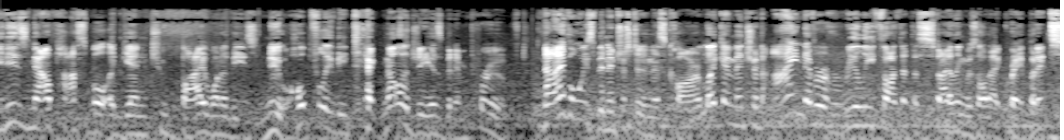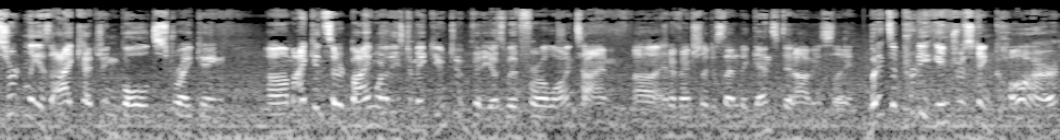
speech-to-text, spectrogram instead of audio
it is now possible again to buy one of these new. Hopefully the technology has been improved. Now I've always been interested in this car. Like I mentioned, I never really thought that the styling was all that great, but it certainly is eye-catching, bold, striking. Um, I considered buying one of these to make YouTube videos with for a long time uh, and eventually decided against it, obviously. But it's a pretty interesting car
